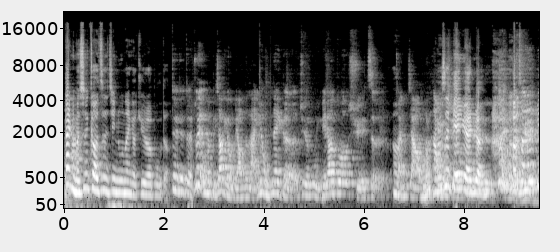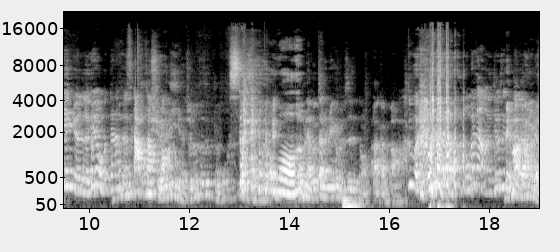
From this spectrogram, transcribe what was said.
但你们是各自进入那个俱乐部的。对对对，所以我们比较有聊得来，因为我们那个俱乐部里面比较多学者、专家，我们我们是边缘人，我们真的是边缘人，因为我们跟他可能搭不上学历，全部都是博士什么的。哇，我们两个在那边根本是那种大干巴。对，我们两个就是没办法跟他们聊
